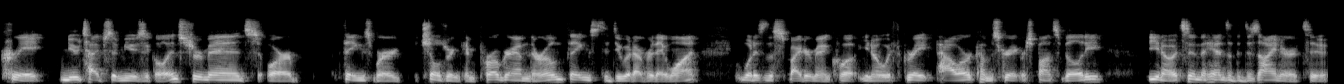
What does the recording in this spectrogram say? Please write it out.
create new types of musical instruments or things where children can program their own things to do whatever they want. What is the spider-man quote? You know with great power comes great responsibility. You know it's in the hands of the designer to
